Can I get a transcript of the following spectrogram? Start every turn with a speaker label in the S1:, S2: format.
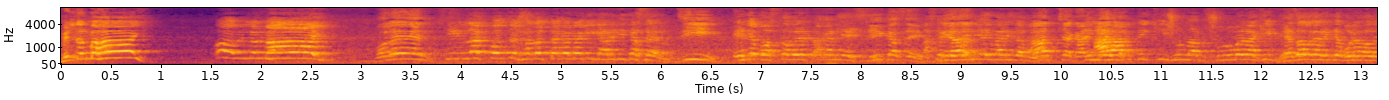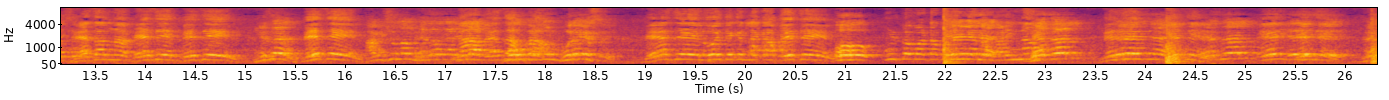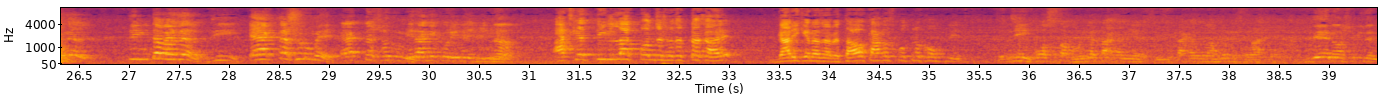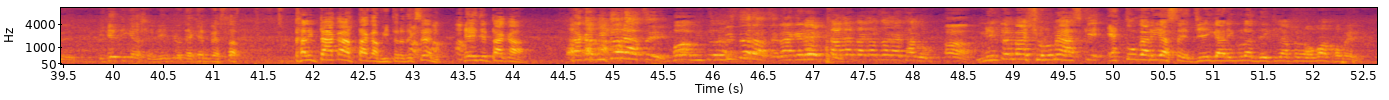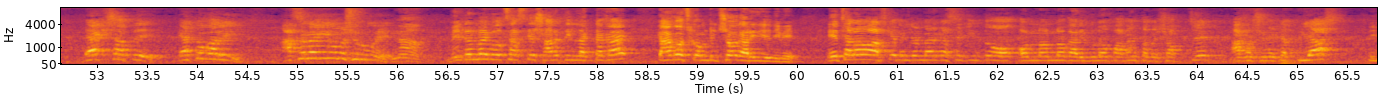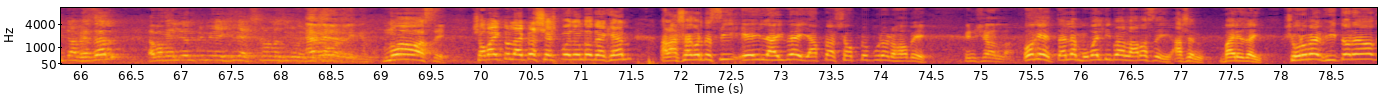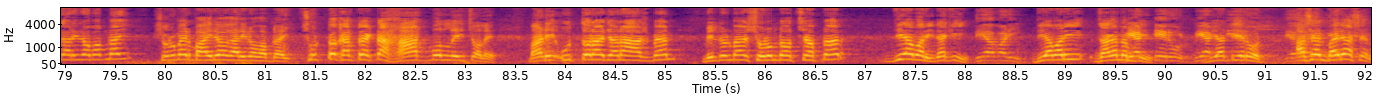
S1: Milton ভাই! ও Milton ভাই!
S2: বলেন।
S1: তিন লাখ পঞ্চাশ হাজার টাকা নাকি গাড়ি দিতেছেন?
S2: জি।
S1: এই যে বস্তা ভরে টাকা নিয়ে আইছি
S2: ঠিক আছে।
S1: গাড়ি নিয়েই বাড়ি যাব।
S2: আচ্ছা গাড়ি
S1: আর আপনি কি শুনলাম শুরুমে নাকি ভেজাল গাড়িটা ভরে ফেলাইছে
S2: ভেজাল না ভেজেল ভেজেল।
S1: ভেজাল?
S2: ভেজেল।
S1: আমি শুনলাম ভেজাল গাড়ি
S2: না, ভেজাল।
S1: ঘুরে গেছে।
S2: ভেজেল ওই দেখেন লেখা ভেজেল।
S1: ও
S2: উল্টো পাল্টা
S1: যে,
S2: গাড়ির নাম?
S1: ভেজাল?
S2: ভেজাল, ভেজাল।
S1: ভেজাল।
S2: এই ভেজাল।
S1: ভেজাল। তিনটা ভেজাল।
S2: জি।
S1: একটা শুরুমে।
S2: একটা শোরুম।
S1: এর আগে করি নাই
S2: না।
S1: আজকে তিন লাখ পঞ্চাশ হাজার টাকায় গাড়ি কেনা যাবে। তাও কাগজপত্র কমপ্লিট জি। বস্তা টাকা নিয়ে আসছি। কাছে রাখেন
S2: দেন অসুবিধা নেই।
S1: এদিকে আসেন এই যে দেখেন ব্যস্তা। খালি টাকা আর টাকা ভিতরে দেখছেন? এই যে টাকা।
S2: টাকা ভিতরে আছে?
S1: ভিতরে আছে।
S2: ভিতরে আছে রাখেন।
S1: টাকা টাকা থাকুক।
S2: হ্যাঁ।
S1: মিল্টন ভাই শোরুমে আজকে এত গাড়ি আছে যেই গাড়িগুলো দেখলে আপনার অবাক হবেন। একসাথে এত গাড়ি আছে নাকি কোনো শোরুমে?
S2: না।
S1: মিল্টন ভাই বলছে আজকে সাড়ে তিন লাখ টাকায় কাগজ কমপ্লিট সহ গাড়ি দিয়ে দিবে। এছাড়াও আজকে মিল্টন ভাইয়ের কাছে কিন্তু অন্যান্য গাড়িগুলো পাবেন তবে সবচেয়ে আকর্ষণীয় একটা পিয়াস তিনটা ভেজেল এবং এলিয়ন। নোয়াও আছে। সবাই একটু লাইভটা শেষ পর্যন্ত দেখেন। আর আশা করতেছি এই লাইভেই আপনার স্বপ্ন পূরণ হবে।
S2: ইনশাআল্লাহ।
S1: ওকে তাহলে মোবাইল টিপা লাভ আছে? আসেন বাইরে যাই। শোরুমের ভিতরেও গাড়ির অভাব নাই শোরুমের বাইরেও গাড়ির অভাব নাই। ছোট্ট খাট্ট একটা হাট বললেই চলে। মানে উত্তরায় যারা আসবেন মিল্টন ভাইয়ের শোরুমটা হচ্ছে আপনার দিয়াবাড়ি নাকি?
S2: দিয়াবাড়ি।
S1: দিয়াবাড়ি জায়গার নাম কি?
S2: BRTA road.
S1: আসেন বাইরে আসেন।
